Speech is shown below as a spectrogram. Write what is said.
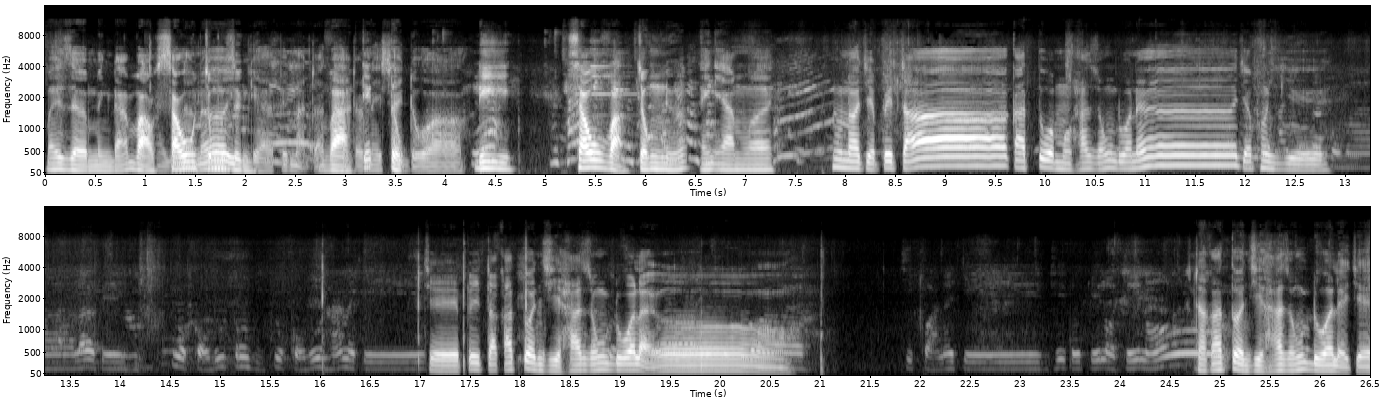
Bây giờ mình đã vào sâu trong rừng và tiếp tục đi sâu vào trong nữa, anh em ơi nó nói chỉ bị trả cả tua một hạt giống đùa nữa chỉ phong gì chỉ bị trả cả tuần chỉ hạt giống đua lại ơ. Trả cả tuần chỉ hạt giống đua lại chỉ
